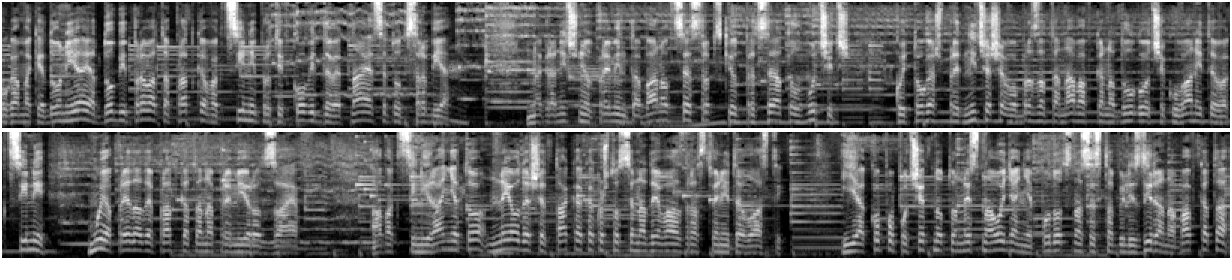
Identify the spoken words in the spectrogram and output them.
кога Македонија ја доби првата пратка вакцини против COVID-19 од Србија. На граничниот премин Табановце, српскиот председател Вучич кој тогаш предничеше во брзата набавка на долго очекуваните вакцини, му ја предаде пратката на премиерот Заев. А вакцинирањето не одеше така како што се надеваа здравствените власти. Иако по почетното неснаоѓање подоцна се стабилизира набавката,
